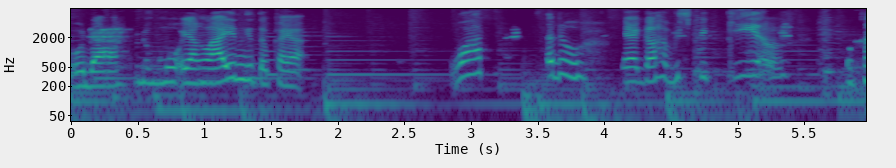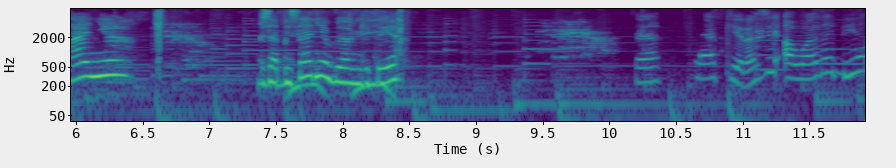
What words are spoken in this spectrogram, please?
udah nemu yang lain gitu kayak what aduh kayak gak habis pikir Makanya bisa-bisanya bilang gitu ya. saya kira sih awalnya dia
